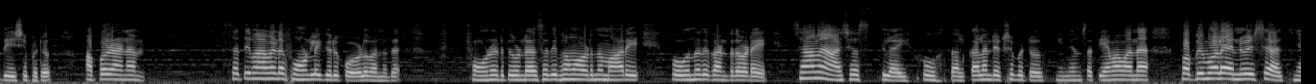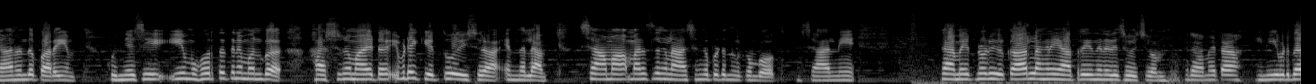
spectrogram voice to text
ദേഷ്യപ്പെട്ടു. അപ്പോഴാണ് സത്യഭാമയുടെ ഫോണിലേക്ക് ഒരു കോൾ വന്നത്. ഫോൺ എടുത്തുകൊണ്ട് സത്യഭാമ അവിടുന്ന് മാറി പോകുന്നത് കണ്ടതോടെ ശ്യാമ ആശ്വാസത്തിലായി. ഓ തൽക്കാലം രക്ഷപ്പെട്ടു. ഇനിയും സത്യാമ്മ വന്ന് പപ്പിമോളെ അന്വേഷിച്ചാൽ ഞാനെന്ത് പറയും? കുഞ്ഞേച്ചി ഈ മുഹൂർത്തത്തിന് മുൻപ് ഹർഷനുമായിട്ട് ഇവിടേക്ക് എത്തുമോ ഈശ്വര എന്നെല്ലാം ശ്യാമ മനസ്സിലിങ്ങനെ ആശങ്കപ്പെട്ട് നിൽക്കുമ്പോൾ ശാലിനി രാമേട്ടനോട് കാറിൽ അങ്ങനെ യാത്ര ചെയ്യുന്നതിനിടെ ചോദിച്ചു രാമേട്ടാ ഇനി ഇവിടുന്ന്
